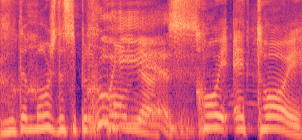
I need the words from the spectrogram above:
За да може да си припомня кой е той.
